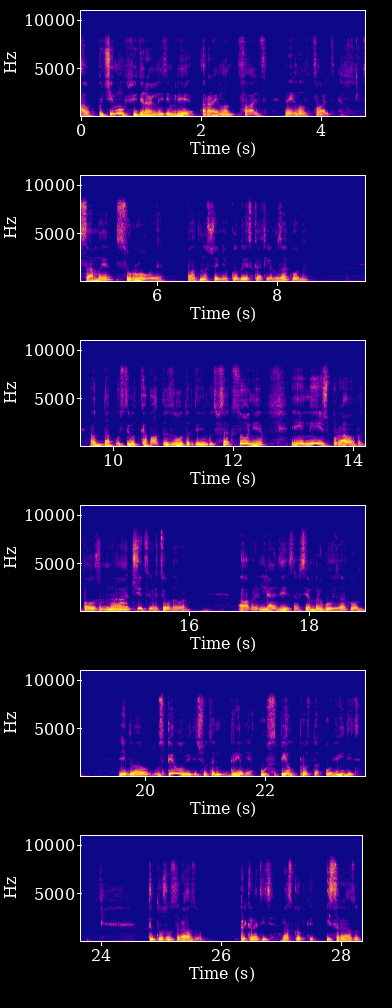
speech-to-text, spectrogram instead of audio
А вот почему в федеральной земле Райнланд-Пфальц, Рейнланд-Пфальц самые суровые по отношению к кладоискателям законы? Вот, допустим, откопал ты золото где-нибудь в Саксонии и имеешь право, предположим, на четвертеного. А в Ренляндии совсем другой закон. Едва успел увидеть что-то древнее, успел просто увидеть, ты должен сразу прекратить раскопки и сразу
